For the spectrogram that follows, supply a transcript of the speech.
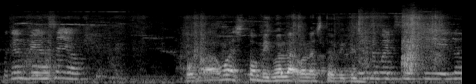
Magkano ba yan sa'yo? Kung wala sa tubig, wala, wala tubig yun. Ano ba sa silo?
